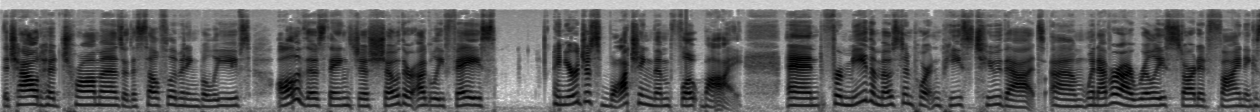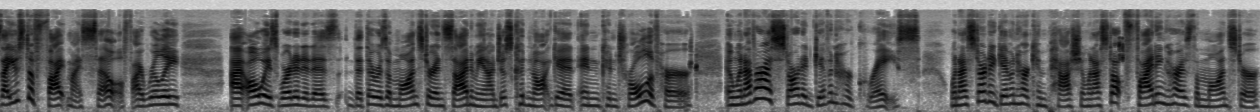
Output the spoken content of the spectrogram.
the childhood traumas or the self limiting beliefs, all of those things just show their ugly face and you're just watching them float by. And for me, the most important piece to that, um, whenever I really started finding, because I used to fight myself, I really I always worded it as that there was a monster inside of me and I just could not get in control of her. And whenever I started giving her grace, when I started giving her compassion, when I stopped fighting her as the monster,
